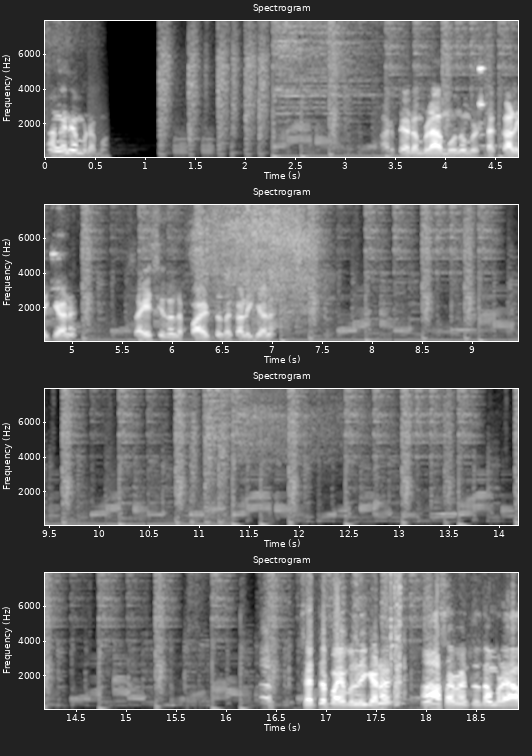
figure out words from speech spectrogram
അങ്ങനെ നമ്മുടെ മ- അടുത്ത നമ്മുടെ നമ്മുടെ തക്കാളിക്കാണ്. സൈസ് നല്ല പഴുത്ത തക്കാളിക്കാണ്. സെറ്റപ്പായി വന്നിരിക്കുകയാണ് ആ സമയത്ത് നമ്മുടെ ആ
